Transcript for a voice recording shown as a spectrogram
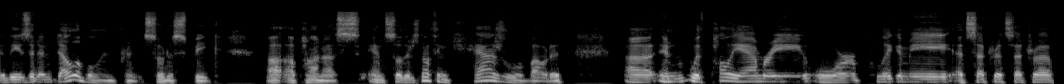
it leaves an indelible imprint, so to speak, uh, upon us. And so there's nothing casual about it. Uh, and with polyamory or polygamy, et cetera, et cetera,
